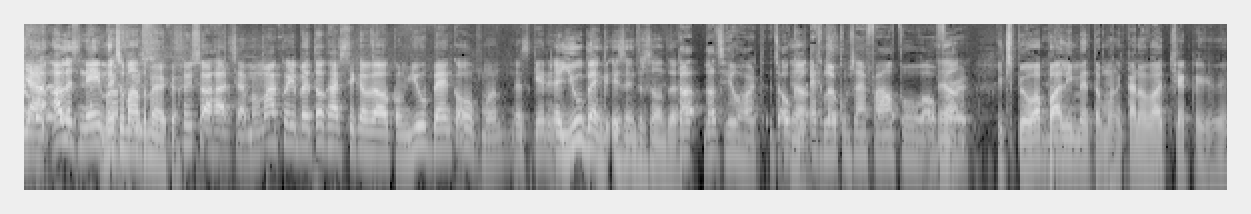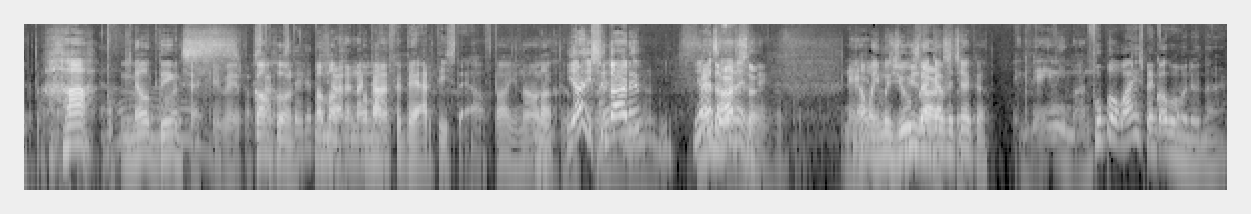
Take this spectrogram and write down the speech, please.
Ja, alles nemen. Niks om aan te merken. Guus zou hard zijn. Maar Marco, je bent ook hartstikke welkom. Eubank ook, man. Let's get it. En Eubank is interessant, hè? Dat, dat is heel hard. Het is ook Ja. echt leuk om zijn verhaal te horen over... Ja. Ik speel wel Bali met hem, man. Ik kan hem wel checken, je weet toch. Ha! Meld Kan dings. checken, je weet toch. Kan Zou- gewoon. Maar mag. Maar naar mag. KNVB Artiesten Elftal, you know Mag. Ja, is hij daarin? Ja, de hardste. Nee, Ja, maar je moet Eubank even checken. ik weet niet, man. Voetbalwise ben ik ook wel benieuwd naar.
